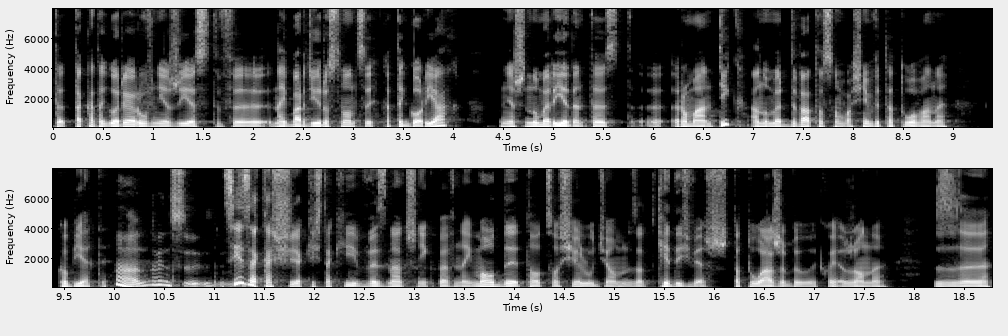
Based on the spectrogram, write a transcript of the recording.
ta, ta kategoria również jest w najbardziej rosnących kategoriach, ponieważ numer jeden to jest romantik, a numer dwa to są właśnie wytatuowane kobiety. A, no więc... więc jest jakaś, jakiś taki wyznacznik pewnej mody, to co się ludziom, za, kiedyś wiesz, tatuaże były kojarzone z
